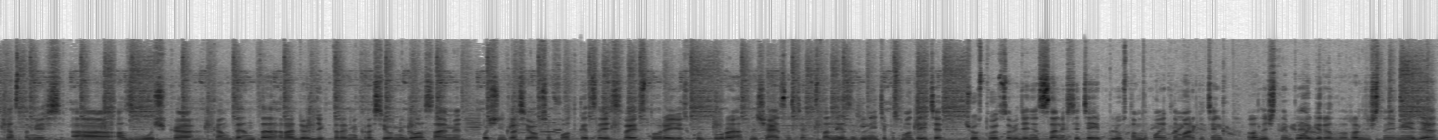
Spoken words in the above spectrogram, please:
Сейчас там есть а, озвучка контента радиодикторами, красивыми голосами. Очень красиво все фоткается. Есть своя история, есть культура, отличается от всех остальных. Загляните, посмотрите. Чувствуется ведение социальных сетей, плюс там дополнительный маркетинг, различные блогеры, различные медиа,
